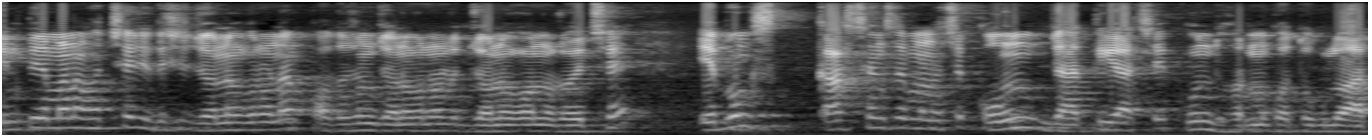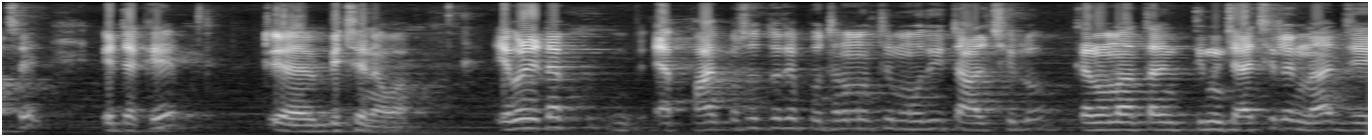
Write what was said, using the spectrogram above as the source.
এনপিআর মানে হচ্ছে যে দেশের জনগণনা, কতজন জনগণনা জনগণ রয়েছে, এবং কাস্ট সেন্সাস মানে হচ্ছে কোন জাতি আছে, কোন ধর্ম কতগুলো আছে, এটাকে বেছে নেওয়া। এবার এটা পাঁচ বছর ধরে প্রধানমন্ত্রী মোদী টাল ছিল, কেননা তিনি চাইছিলেন না যে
